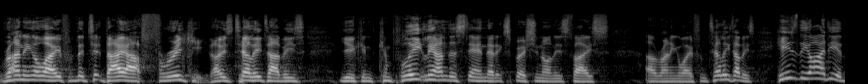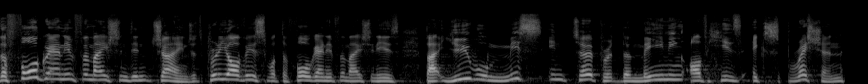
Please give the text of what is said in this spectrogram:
running away from the, t- they are freaky, those Teletubbies you can completely understand that expression on his face uh, running away from Teletubbies. Here's the idea the foreground information didn't change. It's pretty obvious what the foreground information is, but you will misinterpret the meaning of his expression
